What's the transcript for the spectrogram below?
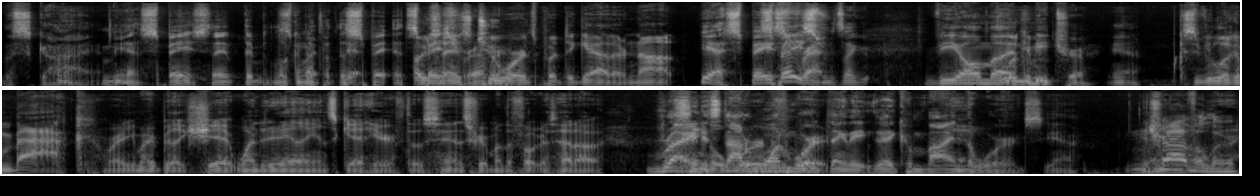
the sky. I mean, Yeah, space. They, they've been looking up at the space. At Oh, you're saying it's forever. two words put together, not Yeah, space, Space- friend. It's like Vioma and Mitra. Yeah. Because if you're looking back, right, you might be like, "Shit, when did aliens get here?" If those Sanskrit motherfuckers had a Right. single It's not a one word it. thing. They, they combine the words. Yeah. traveler.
